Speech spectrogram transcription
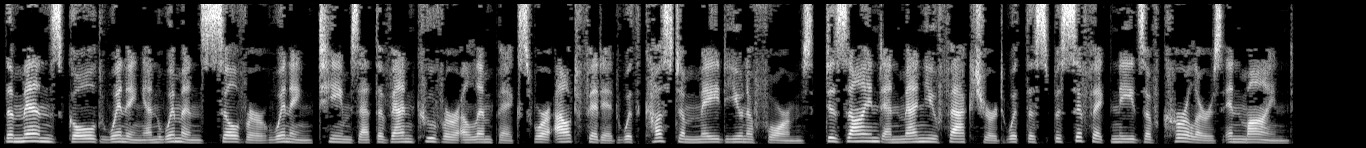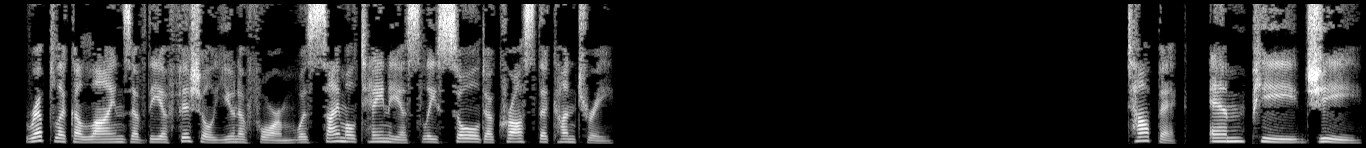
The men's gold-winning and women's silver-winning teams at the Vancouver Olympics were outfitted with custom-made uniforms, designed and manufactured with the specific needs of curlers in mind. Replica lines of the official uniform was simultaneously sold across the country. MPG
